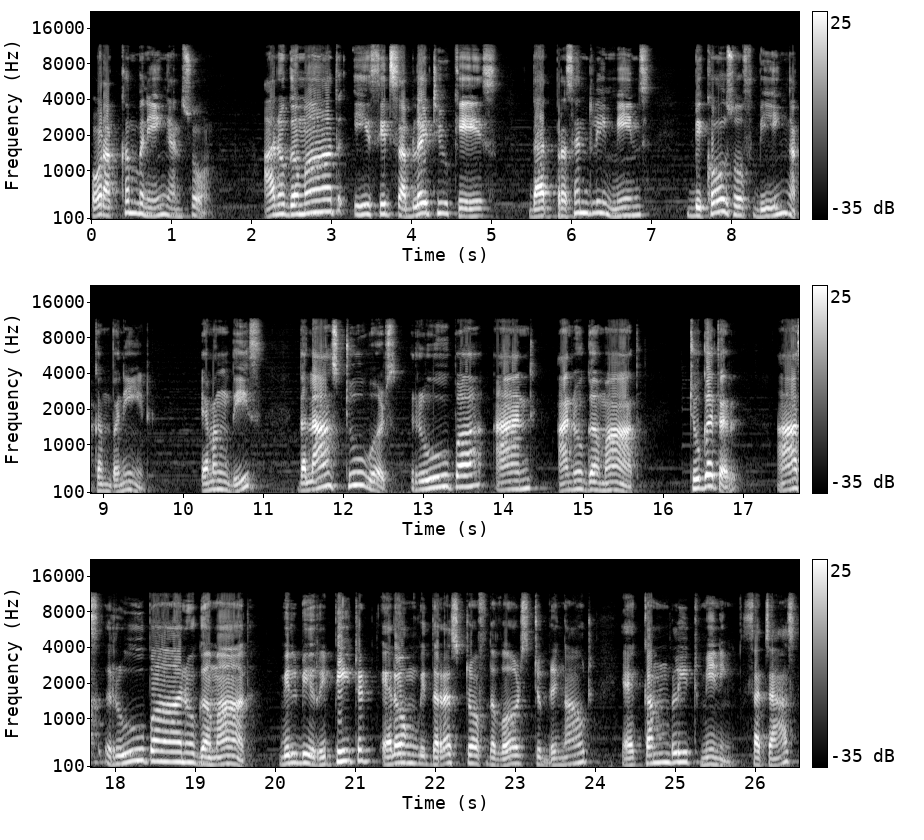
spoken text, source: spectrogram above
or accompanying and so on. Anugamat is its ablative case that presently means because of being accompanied. Among these, the last two words, Rupa and Anugamat, together as Rupanugamat, will be repeated along with the rest of the words to bring out a complete meaning, such as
